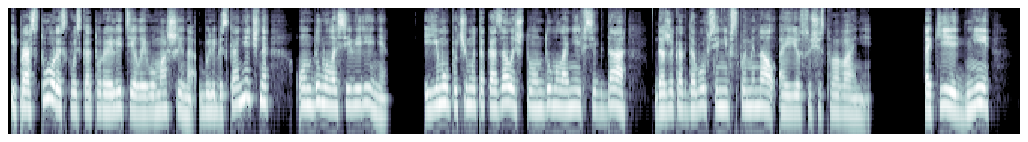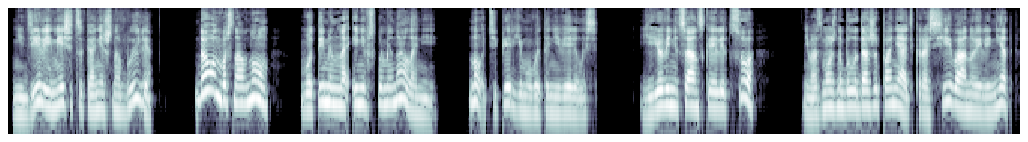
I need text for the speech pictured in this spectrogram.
и просторы, сквозь которые летела его машина, были бесконечны, он думал о Северине, и ему почему-то казалось, что он думал о ней всегда, даже когда вовсе не вспоминал о ее существовании. Такие дни, недели и месяцы, конечно, были, да он в основном вот именно и не вспоминал о ней, но теперь ему в это не верилось. Ее венецианское лицо, невозможно было даже понять, красиво оно или нет —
